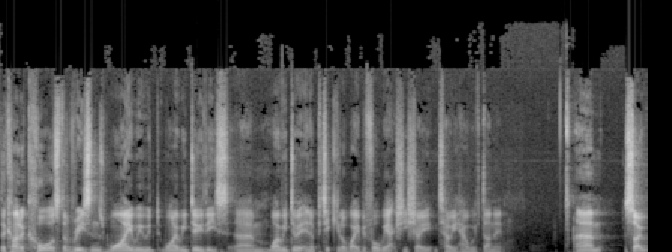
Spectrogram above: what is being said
the kind of cause, the reasons why we would why we do these, um, why we do it in a particular way before we actually show you, tell you how we've done it. Um, so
